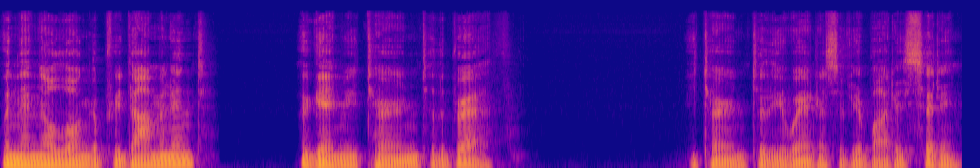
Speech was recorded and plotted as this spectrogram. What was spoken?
When they're no longer predominant, Again, return to the breath. Return to the awareness of your body sitting.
